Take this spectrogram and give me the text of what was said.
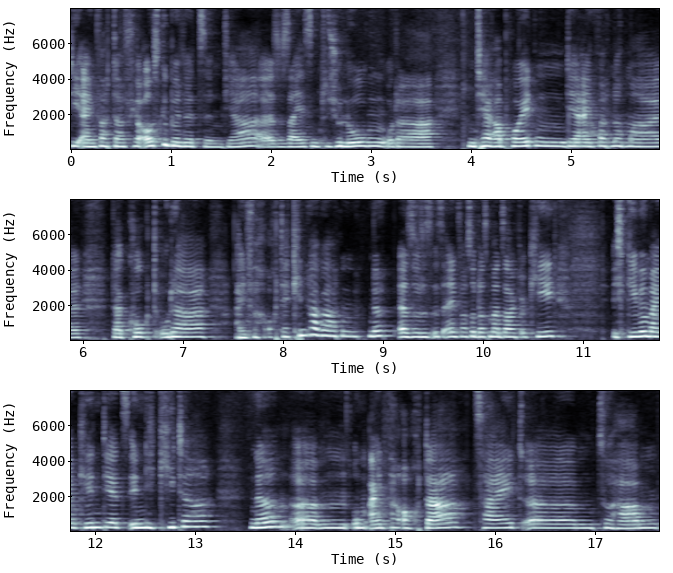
die einfach dafür ausgebildet sind, ja. Also sei es ein Psychologen oder ein Therapeuten, der. Genau. einfach nochmal da guckt oder einfach auch der Kindergarten. Ne? Also das ist einfach so, dass man sagt, okay, ich gebe mein Kind jetzt in die Kita, ne, ähm, um einfach auch da Zeit ähm, zu haben,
